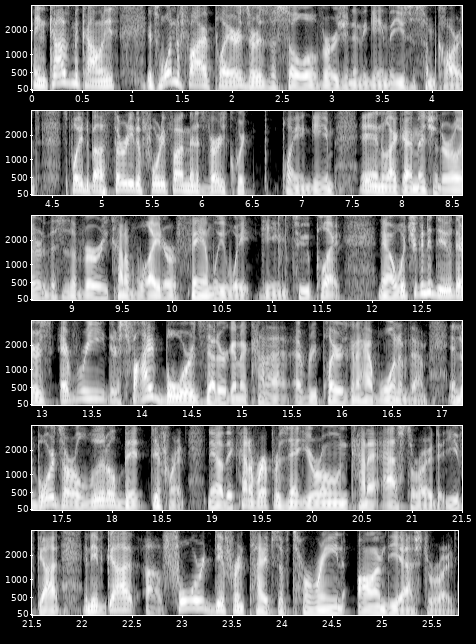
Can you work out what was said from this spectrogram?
in Cosmic Colonies, it's one to five players. There is a solo version in the game that uses some cards. It's played about 30 to 45 minutes, very quick playing game. And like I mentioned earlier, this is a very kind of lighter family weight game to play. Now, what you're going to do, there's every, there's five boards that are going to kind of, every player is going to have one of them. And the boards are a little bit different. Now, they kind of represent your own kind of asteroid that you've got. And you've got uh, four different types of terrain on the asteroid.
